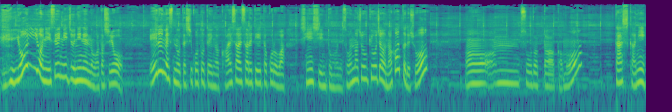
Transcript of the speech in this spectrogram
いよいよ2022年の私をエルメスの手仕事展が開催されていた頃は心身ともにそんな状況じゃなかったでしょ？うーんそうだったかも。確かに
